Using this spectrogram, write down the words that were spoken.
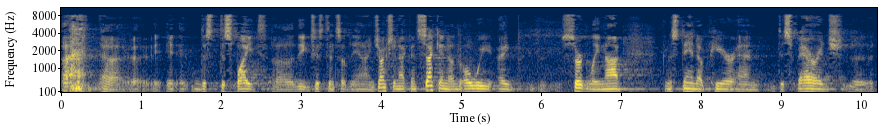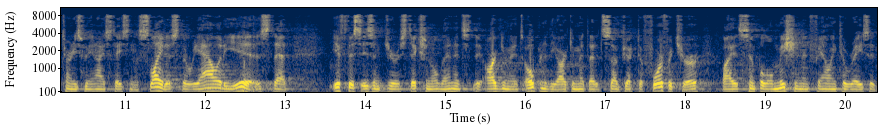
uh, despite uh, the existence of the Anti-Injunction Act. And second, although we I certainly not going to stand up here and disparage the attorneys for the United States in the slightest, the reality is that if this isn't jurisdictional, then it's the argument, it's open to the argument that it's subject to forfeiture by a simple omission and failing to raise it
